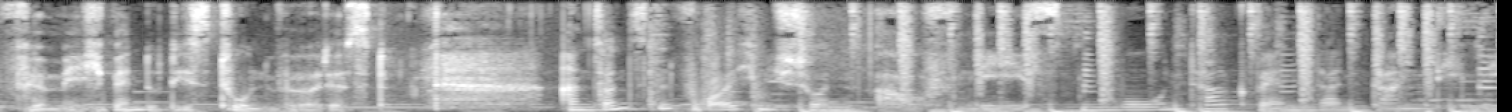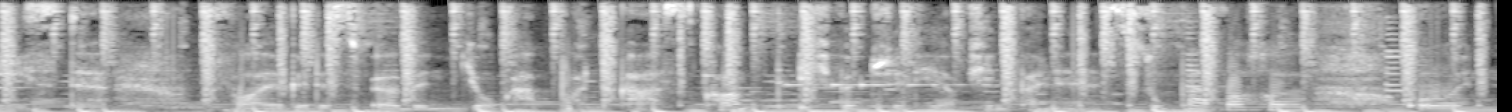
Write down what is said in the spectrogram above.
für mich, wenn du dies tun würdest. Ansonsten freue ich mich schon auf nächsten Montag, wenn dann dann die nächste Folge des Urban Yoga Podcasts kommt. Ich wünsche dir auf jeden Fall eine super Woche und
